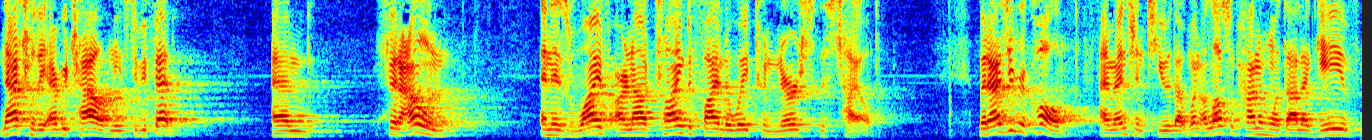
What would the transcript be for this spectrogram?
naturally every child needs to be fed. And Fir'aun and his wife are now trying to find a way to nurse this child. But as you recall, I mentioned to you that when Allah subhanahu wa ta'ala gave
